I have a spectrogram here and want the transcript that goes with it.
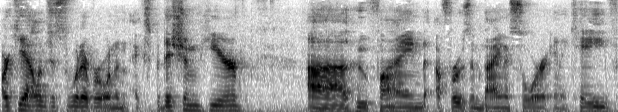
archaeologists whatever on an expedition here uh, who find a frozen dinosaur in a cave.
